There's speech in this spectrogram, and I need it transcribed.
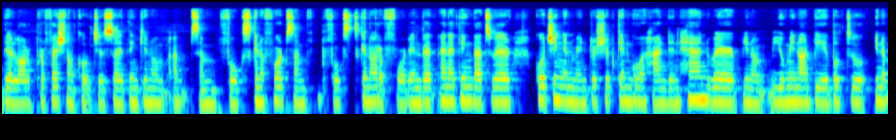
there are a lot of professional coaches so i think you know um, some folks can afford some folks cannot afford and that and i think that's where coaching and mentorship can go hand in hand where you know you may not be able to in a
